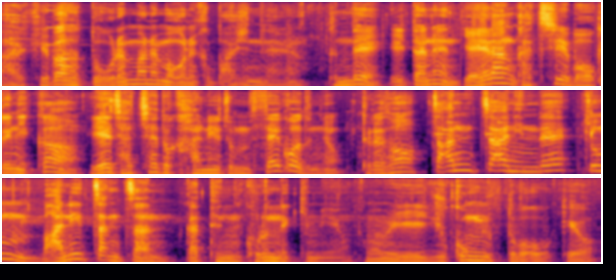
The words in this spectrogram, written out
아, 길바사 또 오랜만에 먹으니까 맛있네. 근데 일단은 얘랑 같이 먹으니까 얘 자체도 간이 좀 세거든요. 그래서 짠짠인데 좀 많이 짠짠 같은 그런 느낌이에요. 그러면 이 606도 먹어볼게요.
